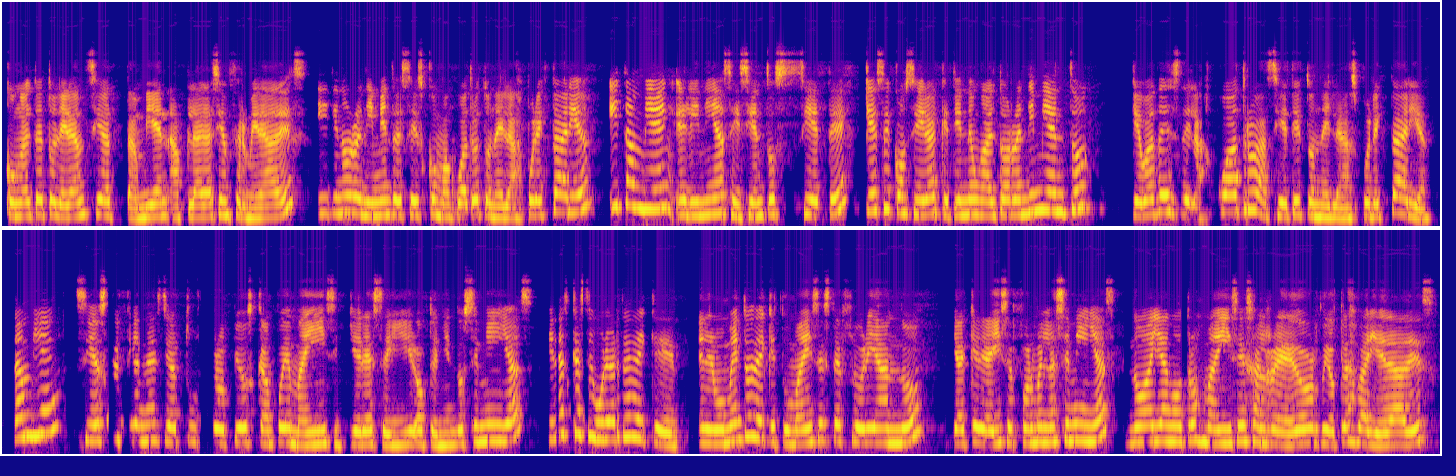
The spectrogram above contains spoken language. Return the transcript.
con alta tolerancia también a plagas y enfermedades, y tiene un rendimiento de 6,4 toneladas por hectárea. Y también el INIA 607, que se considera que tiene un alto rendimiento, que va desde las 4 a 7 toneladas por hectárea. También, si es que tienes ya tus propios campos de maíz y quieres seguir obteniendo semillas, tienes que asegurarte de que en el momento de que tu maíz esté floreando, ya que de ahí se formen las semillas, no hayan otros maíces alrededor de otras variedades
